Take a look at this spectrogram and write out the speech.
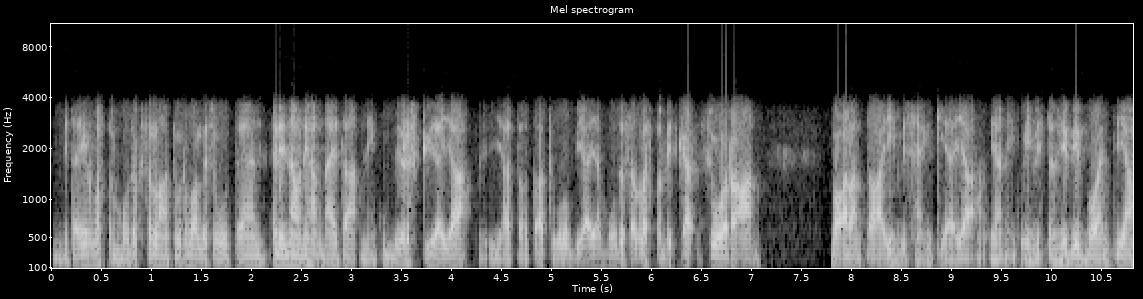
mitä ilmastonmuutoksella on turvallisuuteen. Eli ne on ihan näitä niin kuin myrskyjä ja, ja tota, tulvia ja muuta sellaista, mitkä suoraan vaarantaa ihmishenkiä ja, ja niin kuin ihmisten hyvinvointia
